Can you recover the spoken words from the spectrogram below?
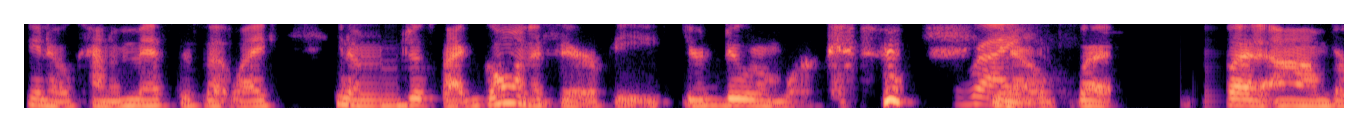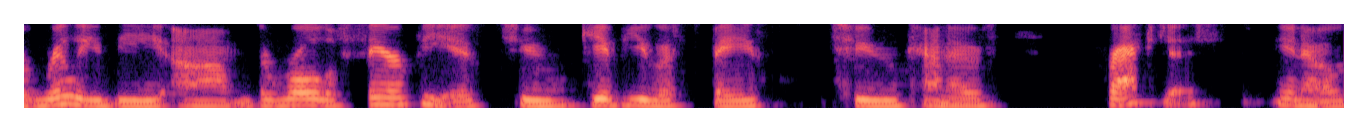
you know kind of myth is that like you know just by going to therapy you're doing work right you know but but um but really the um the role of therapy is to give you a space to kind of practice you know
